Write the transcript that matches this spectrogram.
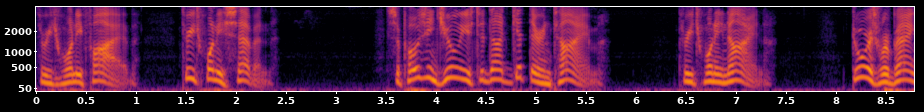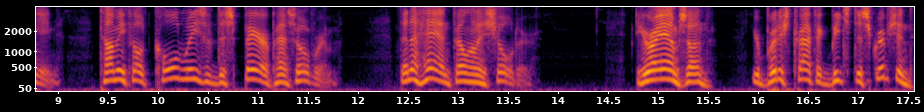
three twenty-five, three twenty-seven. Supposing Julius did not get there in time? Three twenty-nine. Doors were banging. Tommy felt cold waves of despair pass over him. Then a hand fell on his shoulder. Here I am, son. Your British traffic beats description.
